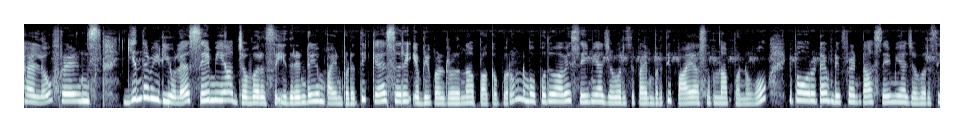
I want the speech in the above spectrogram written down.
ஹலோ ஃப்ரெண்ட்ஸ் இந்த வீடியோவில் சேமியா ஜவ்வரிசி இது ரெண்டையும் பயன்படுத்தி கேசரி எப்படி பண்ணுறதுன்னு தான் பார்க்க போகிறோம் நம்ம பொதுவாகவே சேமியா ஜவ்வரிசி பயன்படுத்தி பாயாசம் தான் பண்ணுவோம். இப்போ ஒரு டைம் டிஃப்ரெண்ட்டாக சேமியா ஜவ்வரிசி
